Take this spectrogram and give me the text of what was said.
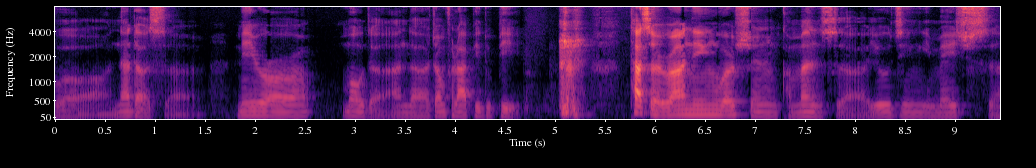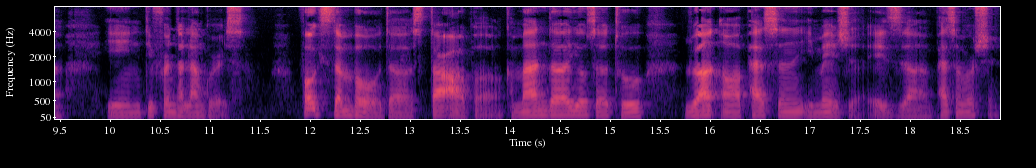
uh, uh, mirror mode and uh, Dragonfly P2P. Test running version commands uh, using images uh, in different languages. For example, the startup command user to run a Python image is a Python version.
